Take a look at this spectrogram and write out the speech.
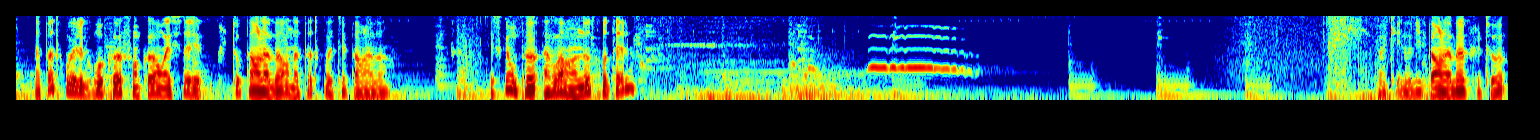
On n'a pas trouvé le gros coffre encore, on va essayer d'aller plutôt par là-bas, on n'a pas trop été par là-bas. Est-ce qu'on peut avoir un autre hôtel? Ok, il nous dit par là-bas plutôt.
